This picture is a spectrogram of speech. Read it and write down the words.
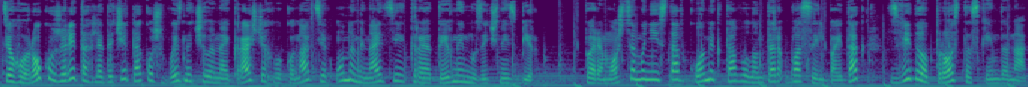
Цього року журі та глядачі також визначили найкращих виконавців у номінації Креативний музичний збір. Переможцем у ній став комік та волонтер Василь Байдак з відео Просто скинь донат.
